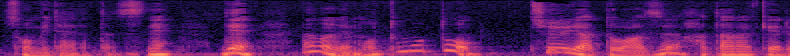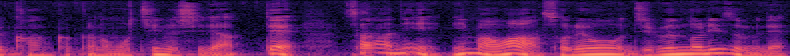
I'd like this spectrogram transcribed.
そうみたいだったんですね。でなのでもともと昼夜問わず働ける感覚の持ち主であってさらに今はそれを自分のリズムで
